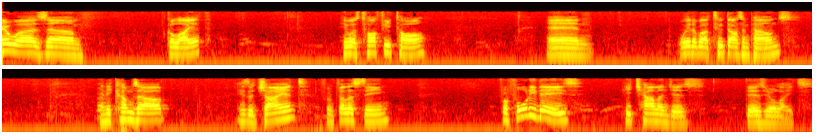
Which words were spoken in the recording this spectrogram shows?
Here was um, Goliath. He was 12 feet tall and weighed about 2,000 pounds. And he comes out, he's a giant from Philistine. For 40 days, he challenges the Israelites.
